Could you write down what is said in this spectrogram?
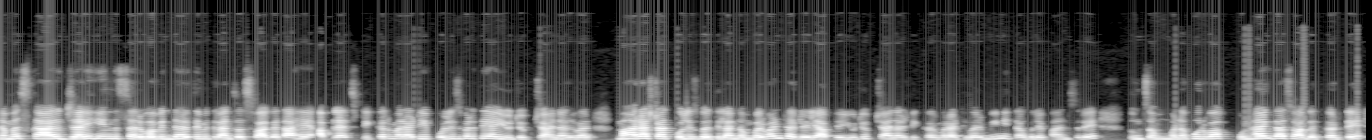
नमस्कार जय हिंद. सर्व विद्यार्थी मित्रांचं स्वागत आहे आपल्या स्टिकर मराठी पोलीस भरती या युट्यूब चॅनलवर महाराष्ट्रात पोलीस भरतीला नंबर वन ठरलेले आपले युट्यूब चॅनल टिक्कर मराठीवर मी नीता घुले पानसरे. तुमचं मनपूर्वक पुन्हा एकदा स्वागत करते.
